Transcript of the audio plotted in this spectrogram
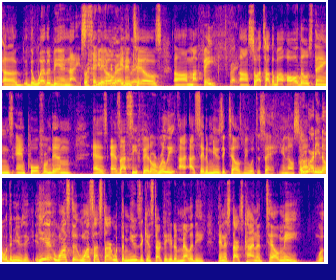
uh, the weather being nice Right, you know right, it right. entails um, my faith Right. uh, so i talk about all those things and pull from them as as i see fit or really i, I say the music tells me what to say you know so, So you I- already know what the music is. yeah, once the once I start with the music and start to hear the melody, then it starts kind of tell me what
